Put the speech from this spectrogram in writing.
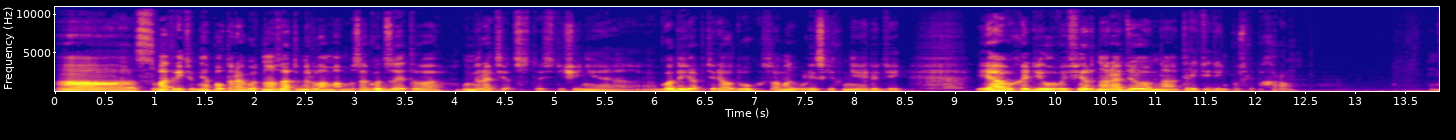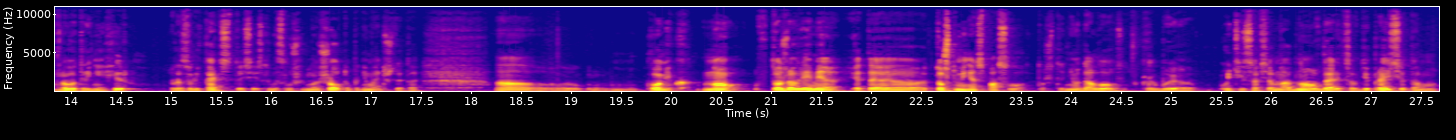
А, смотрите, у меня полтора года назад умерла мама. За год за этого умер отец. То есть в течение года я потерял двух самых близких мне людей. Я выходил в эфир на радио на третий день после похорон. Утренний эфир, развлекаться. То есть, если вы слушали мое шоу, то понимаете, что это комик. Но в то же время это то, что меня спасло. То, что не удалось как бы уйти совсем на дно, вдариться в депрессию, там,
